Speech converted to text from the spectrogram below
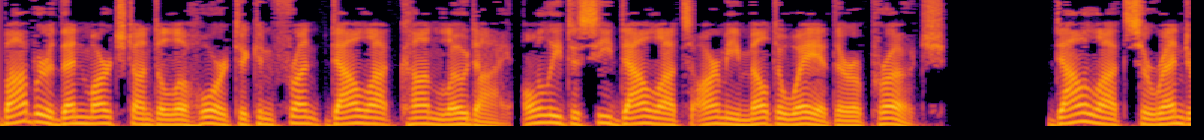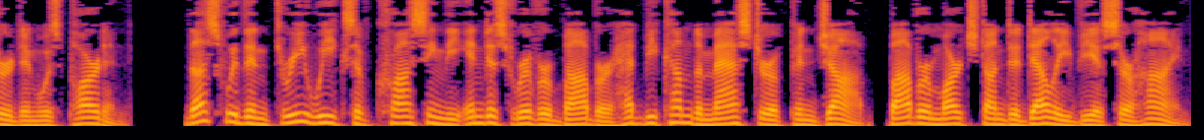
Babur then marched on to Lahore to confront Daulat Khan Lodi, only to see Daulat's army melt away at their approach. Daulat surrendered and was pardoned. Thus within three weeks of crossing the Indus River Babur had become the master of Punjab. Babur marched on to Delhi via Sirhind.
